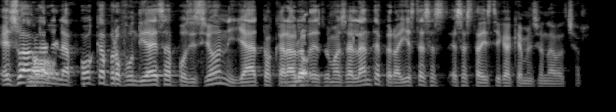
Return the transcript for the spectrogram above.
Eso habla No. de la poca profundidad de esa posición y ya tocará No. hablar de eso más adelante, pero ahí está esa, esa estadística que mencionaba Charlie.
